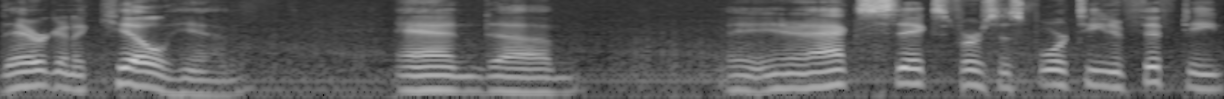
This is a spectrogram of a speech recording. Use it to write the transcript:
they're going to kill him. And um, in Acts 6, verses 14 and 15,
